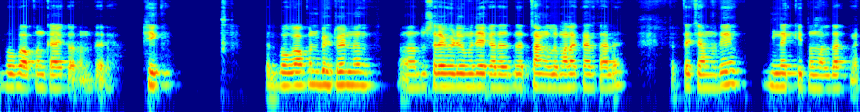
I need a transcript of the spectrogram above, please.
बघू आपण काय करून तरी. ठीक. तर बघू आपण भेटूया ना दुसऱ्या व्हिडिओमध्ये. एखादा जर चांगलं मला करता आलं तर त्याच्यामध्ये मी नक्की तुम्हाला दाखवेन.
